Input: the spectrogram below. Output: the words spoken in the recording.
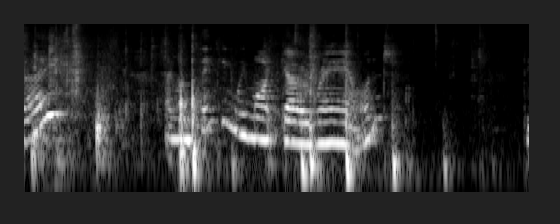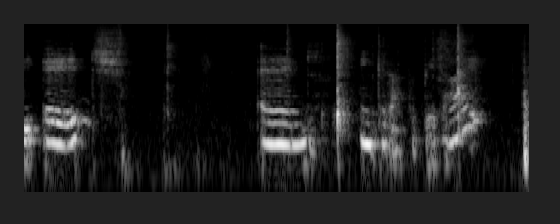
eh? And I'm thinking we might go around the edge and ink it up a bit, eh?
